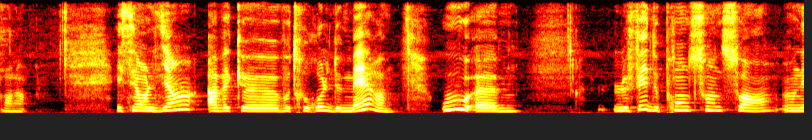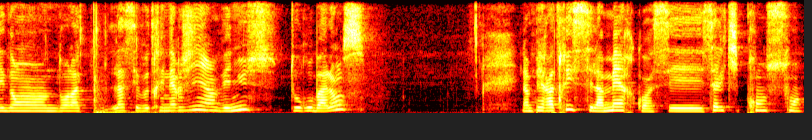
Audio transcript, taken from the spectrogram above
Voilà. Et c'est en lien avec euh, votre rôle de mère ou euh, le fait de prendre soin de soi. Hein. On est dans, la... Là, c'est votre énergie, hein, Vénus, taureau, balance. L'impératrice, c'est la mère, quoi. C'est celle qui prend soin,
